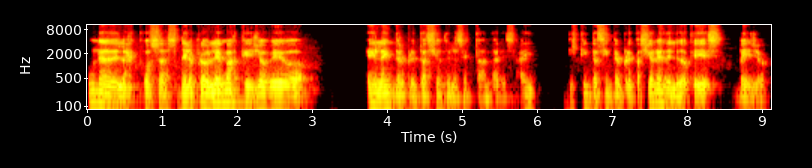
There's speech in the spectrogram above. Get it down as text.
una de las cosas, de los problemas que yo veo en la interpretación de los estándares. Hay distintas interpretaciones de lo que es bello.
